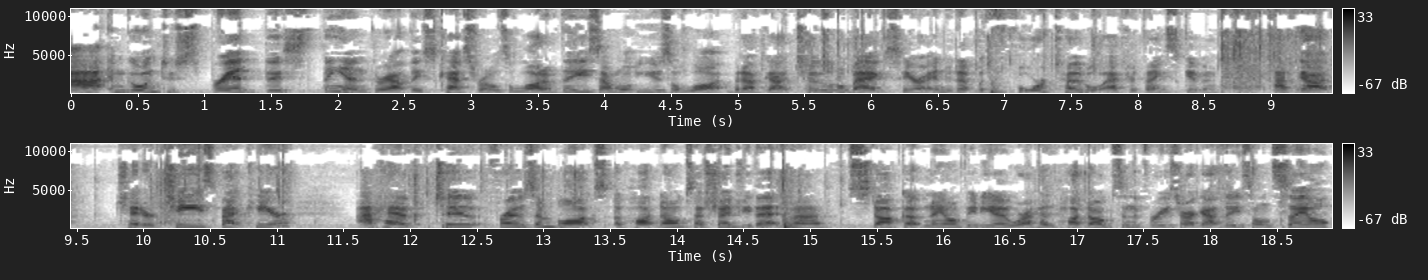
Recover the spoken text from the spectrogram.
I am going to spread this thin throughout these casseroles. A lot of these, I won't use a lot, but I've got two little bags here. I ended up with four total after Thanksgiving. I've got cheddar cheese back here. I have two frozen blocks of hot dogs. I showed you that in my stock up now video where I had hot dogs in the freezer. I got these on sale,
